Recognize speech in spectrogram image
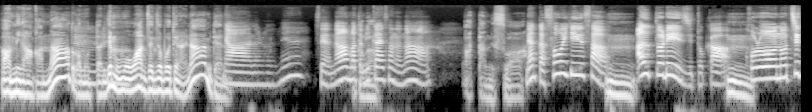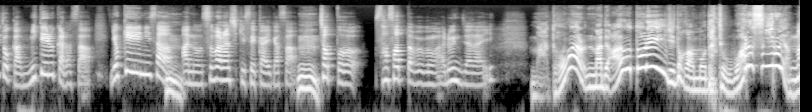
あ、見なあかんなとか思ったり、うん。でももう1全然覚えてないなみたいな、ああなるほどね。そうやな。また見返さなな。あったんですわ。なんかそういうさ、うん。アウトレイジとか、うん。コロの地とか見てるからさ余計にさ、うん。あの素晴らしき世界がさ、うん。ちょっと刺さった部分あるんじゃない？まあ、どうやろまあ、で、アウトレイジとかはもう、だって悪すぎるやん。ま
